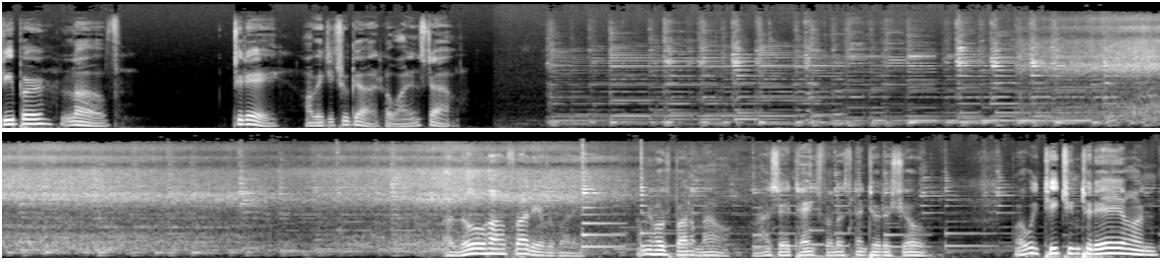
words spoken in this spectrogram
Deeper Love. Today, read you true God, Hawaiian style. Aloha Friday, everybody. I'm your host, Brother Mel, and I say thanks for listening to the show. Well, we're teaching today on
